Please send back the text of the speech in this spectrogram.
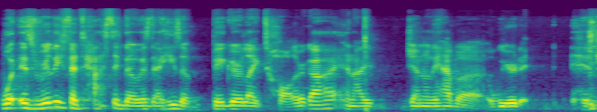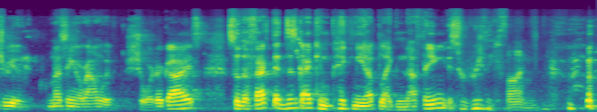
What is really fantastic though is that he's a bigger, like taller guy, and I generally have a weird history of messing around with shorter guys. So the fact that this guy can pick me up like nothing is really fun.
